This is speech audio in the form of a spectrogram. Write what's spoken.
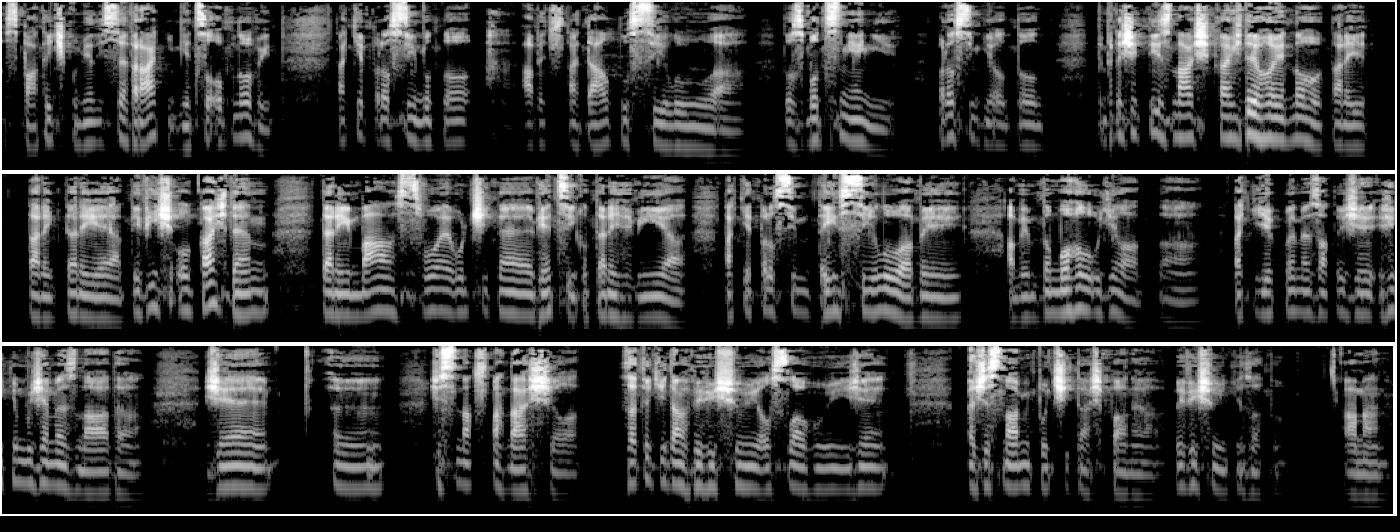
zpátečku, měli se vrátit, něco obnovit, tak tě prosím o to, aby tak dal tu sílu a to zmocnění. Prosím tě o to, protože ty znáš každého jednoho tady, tady, který je. A ty víš o každém, který má svoje určité věci, o kterých ví. A tak tě prosím, dej sílu, aby, aby to mohl udělat. A tak ti děkujeme za to, že, že tě můžeme znát a že, uh, že jsi nás našel. Za to ti tak vyvyšuji, oslavuji, že, a že s námi počítáš, pane, vyvyšuji tě za to. Amen.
